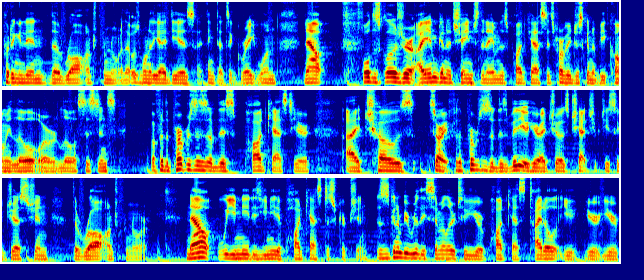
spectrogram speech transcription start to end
putting it in the raw entrepreneur. That was one of the ideas. I think that's a great one. Now, full disclosure, I am going to change the name of this podcast. It's probably just going to be Call Me Lil or Lil Assistance. But for the purposes of this podcast here, I chose, sorry, for the purposes of this video here, I chose ChatGPT suggestion, the raw entrepreneur. Now, what you need is you need a podcast description. This is going to be really similar to your podcast title. You, you're, you're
